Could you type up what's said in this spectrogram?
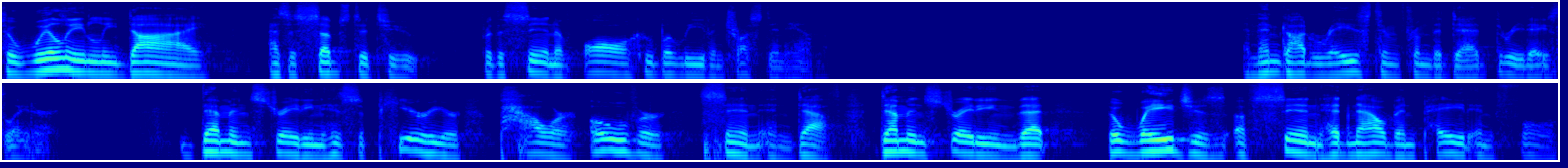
to willingly die as a substitute for the sin of all who believe and trust in Him. And then God raised him from the dead three days later, demonstrating his superior power over sin and death, demonstrating that the wages of sin had now been paid in full,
